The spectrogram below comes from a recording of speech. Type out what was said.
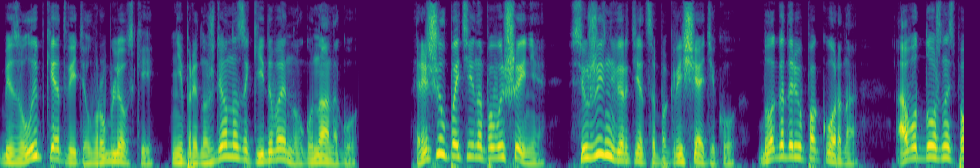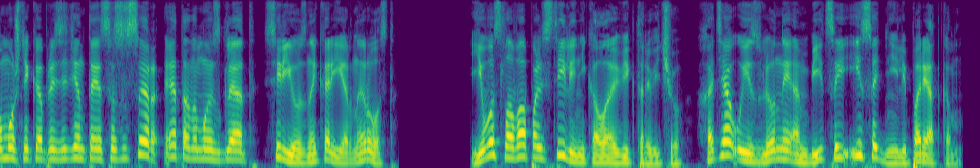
без улыбки ответил Врублевский, непринужденно закидывая ногу на ногу. Решил пойти на повышение. Всю жизнь вертеться по Крещатику. Благодарю покорно. А вот должность помощника президента СССР – это, на мой взгляд, серьезный карьерный рост. Его слова польстили Николаю Викторовичу, хотя уязвленные амбиции и соднили порядком.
